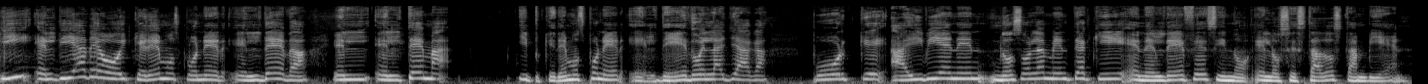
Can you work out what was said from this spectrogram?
y el día de hoy queremos poner el DEDA, el, el tema y queremos poner el dedo en la llaga porque ahí vienen no solamente aquí en el DF, sino en los estados también.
